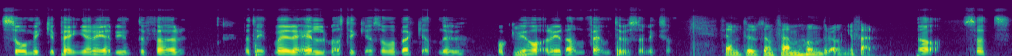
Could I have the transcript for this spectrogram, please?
så mycket pengar är det ju inte för, jag tänkte, vad är det, 11 stycken som har backat nu? Och mm. vi har redan 5 000 liksom. 5 500 ungefär. Ja, så att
